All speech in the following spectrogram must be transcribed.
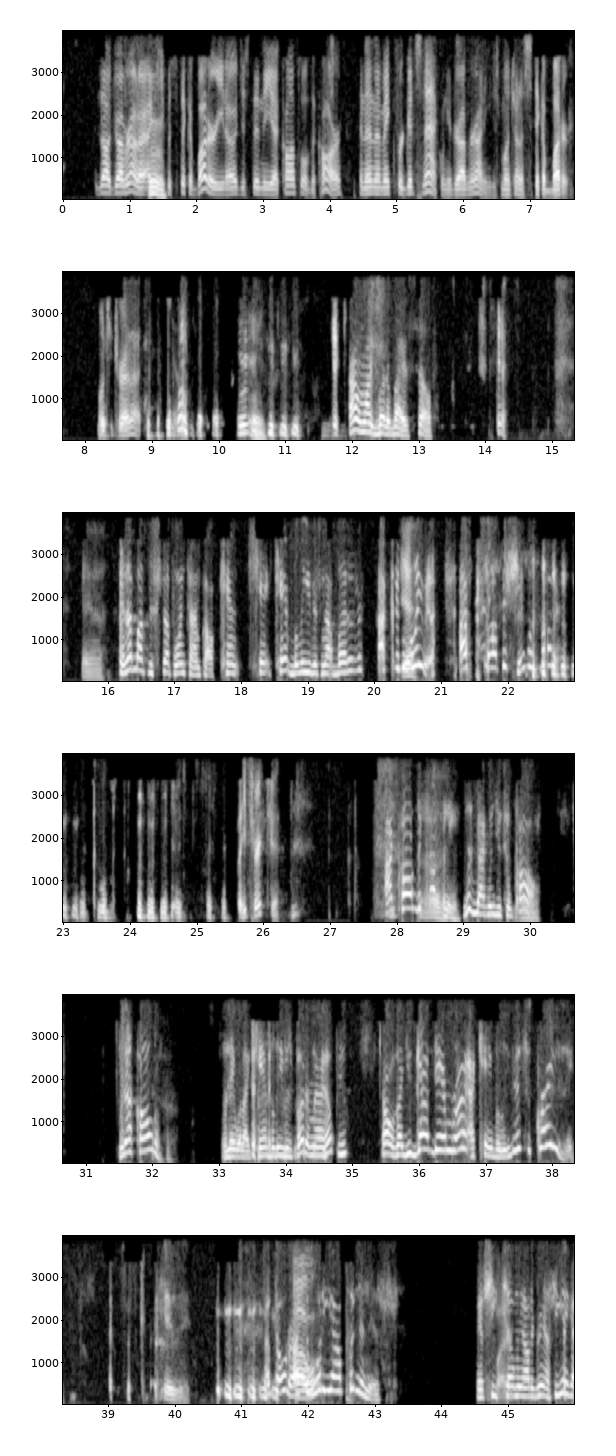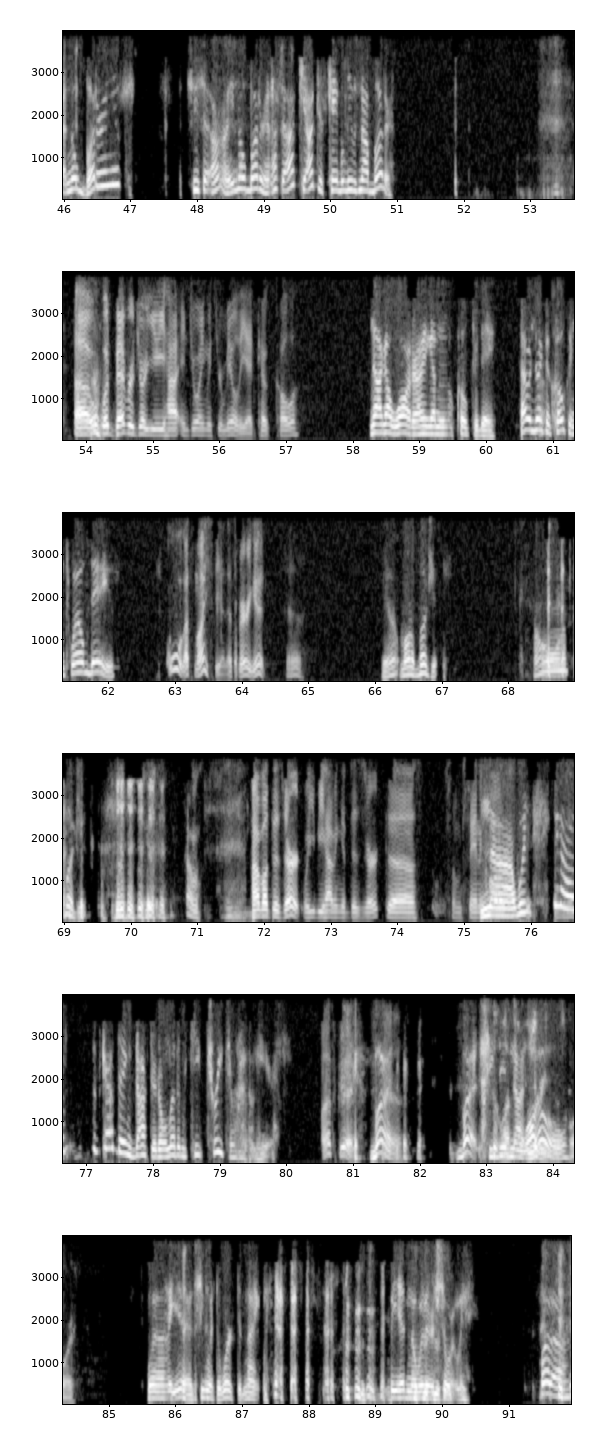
So I'll drive around. I, I Mm. keep a stick of butter, you know, just in the uh, console of the car, and then I make for a good snack when you're driving around. You just munch on a stick of butter. Why don't you try that? I don't like butter by itself. Yeah. Yeah. And I bought this stuff one time called "Can't Can't Can't Believe It's Not Butter." I couldn't Yeah. believe it. I thought this shit was butter. They tricked you. I called the Uh. company. This is back when you could call. And I called them. And they were like, can't believe it's butter. May I help you? I was like, you goddamn right. I can't believe it. This is crazy. This is crazy. I told her, I said, what are y'all putting in this? And she Butter. tell me all the green. I said, you ain't got no butter in this? She said, uh, ain't no butter in it. I said, I, I just can't believe it's not butter. Uh, what beverage are you enjoying with your meal? You had Coca-Cola. No, I got water. I ain't got no Coke today. I haven't drank a Coke in 12 days. Oh, that's nice. Yeah, that's very good. Yeah. Yeah, I'm on a budget. On a budget. How, how about dessert? Will you be having a dessert? Uh, some Santa Claus. Nah, we, you know, the goddamn doctor don't let him keep treats around here. Oh, that's good. But, but she did Well, not what Walgreens know. Well, yeah, she went to work tonight. be heading over there shortly. But uh,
